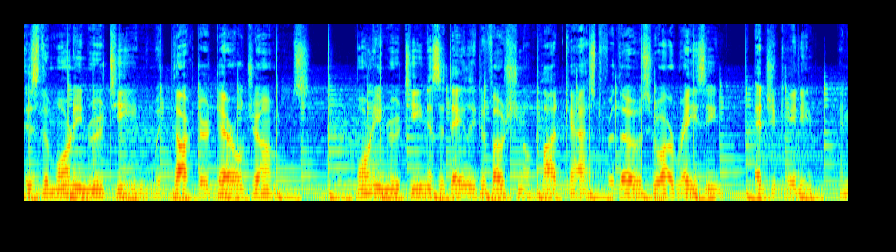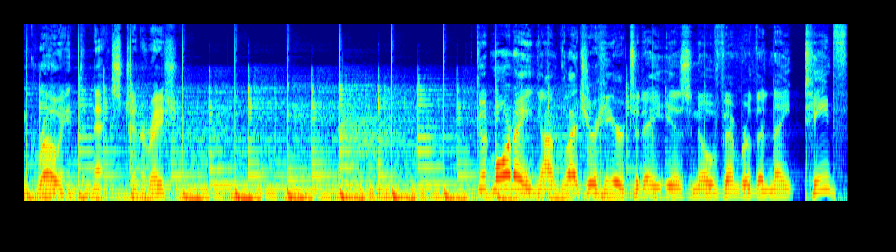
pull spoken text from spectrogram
is the Morning Routine with Dr. Daryl Jones. Morning Routine is a daily devotional podcast for those who are raising, educating, and growing the next generation. Good morning. I'm glad you're here. Today is November the 19th.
